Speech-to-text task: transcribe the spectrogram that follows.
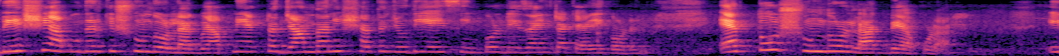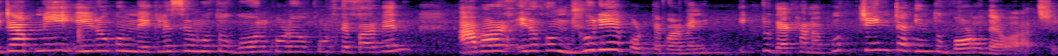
বেশি আপুদেরকে সুন্দর লাগবে। আপনি একটা জামদানির সাথে যদি এই সিম্পল ডিজাইনটা ক্যারি করেন, এত সুন্দর লাগবে আপুরা। এটা আপনি এইরকম নেকলেসের মতো গোল করেও পরতে পারবেন, আবার এরকম ঝুলিয়ে পরতে পারবেন। একটু দেখান আপু চেনটা কিন্তু বড় দেওয়া আছে।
